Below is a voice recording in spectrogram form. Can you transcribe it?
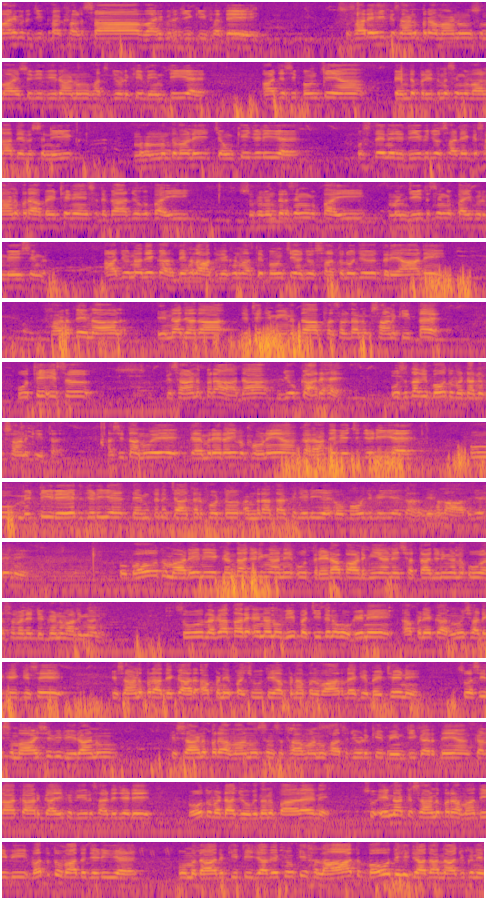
ਵਾਹਿਗੁਰੂ ਜੀ ਕਾ ਖਾਲਸਾ, ਵਾਹਿਗੁਰੂ ਜੀ ਕੀ ਫਤਿਹ। ਸੋ ਸਾਰੇ ਹੀ ਕਿਸਾਨ ਭਰਾਵਾਂ ਨੂੰ, ਸਮਾਜ ਸੇਵੀ ਵੀਰਾਂ ਨੂੰ ਹੱਥ ਜੋੜ ਕੇ ਬੇਨਤੀ ਹੈ, ਅੱਜ ਅਸੀਂ ਪਹੁੰਚੇ ਹਾਂ ਪਿੰਡ ਪ੍ਰੀਤਮ ਸਿੰਘ ਵਾਲਾ ਦੇ ਵਸਨੀਕ ਮੁਹੰਮਦ ਵਾਲੀ ਚੌਂਕੀ ਜਿਹੜੀ ਹੈ, ਉਸ ਦੇ ਨਜ਼ਦੀਕ ਜੋ ਸਾਡੇ ਕਿਸਾਨ ਭਰਾ ਬੈਠੇ ਨੇ, ਸਤਿਕਾਰਯੋਗ ਭਾਈ ਸੁਖਵਿੰਦਰ ਸਿੰਘ, ਭਾਈ ਮਨਜੀਤ ਸਿੰਘ, ਭਾਈ ਗੁਰਮੇਸ਼ ਸਿੰਘ। ਅੱਜ ਉਹਨਾਂ ਦੇ ਘਰ ਦੇ ਹਾਲਾਤ ਵੇਖਣ ਵਾਸਤੇ ਪਹੁੰਚੇ ਹਾਂ ਜੋ ਸਤਲੁਜ ਦਰਿਆ ਨੇ ਹੜ੍ਹ ਦੇ ਨਾਲ ਇੰਨਾ ਜ਼ਿਆਦਾ ਜਿੱਥੇ ਜ਼ਮੀਨ ਦਾ ਫਸਲ ਦਾ ਨੁਕਸਾਨ ਕੀਤਾ ਹੈ ਉੱਥੇ ਇਸ ਕਿਸਾਨ ਭਰਾ ਦਾ ਜੋ ਘਰ ਹੈ, ਉਸ ਦਾ ਵੀ ਬਹੁਤ ਵੱਡਾ ਨੁਕਸਾਨ ਕੀਤਾ ਹੈ। ਅਸੀਂ ਤੁਹਾਨੂੰ ਇਹ ਕੈਮਰੇ ਰਾਹੀਂ ਵਿਖਾਉਣੇ ਆ, ਘਰਾਂ ਦੇ ਵਿੱਚ ਜਿਹੜੀ ਹੈ, ਉਹ ਮਿੱਟੀ ਰੇਤ ਜਿਹੜੀ ਹੈ 3-3 4-4 ਫੁੱਟ ਅੰਦਰਾਂ ਤੱਕ ਜਿਹੜੀ ਹੈ, ਉਹ ਪਹੁੰਚ ਗਈ ਹੈ। ਘਰ ਦੇ ਹਾਲਾਤ ਜਿਹੜੇ ਨੇ, ਉਹ ਬਹੁਤ ਮਾੜੇ ਨੇ। ਕੰਧਾਂ ਜਿਹੜੀਆਂ ਨੇ, ਉਹ ਤਰੇੜਾ ਪਾੜ ਗਈਆਂ ਨੇ, ਛੱਤਾਂ ਜਿਹੜੀਆਂ ਨੇ, ਉਹ ਇਸ ਵੇਲੇ ਡਿੱਗਣ ਵਾਲੀਆਂ ਨੇ। ਸੋ ਲਗਾਤਾਰ ਇਹਨਾਂ ਨੂੰ 20-25 ਦਿਨ ਹੋ ਗਏ ਨੇ, ਆਪਣੇ ਘਰ ਨੂੰ ਛੱਡ ਕੇ ਕਿਸੇ ਕਿਸਾਨ ਭਰਾ ਦੇ ਘਰ ਆਪਣੇ ਪਸ਼ੂ ਤੇ ਆਪਣਾ ਪਰਿਵਾਰ ਲੈ ਕੇ ਬੈਠੇ ਨੇ। ਸੋ ਅਸੀਂ ਸਮਾਜ ਸੇਵੀ ਵੀਰਾਂ ਨੂੰ, ਕਿਸਾਨ ਭਰਾਵਾਂ ਨੂੰ, ਸੰਸਥਾਵਾਂ ਨੂੰ ਹੱਥ ਜੋੜ ਕੇ ਬੇਨਤੀ ਕਰਦੇ ਹਾਂ, ਕਲਾਕਾਰ, ਗਾਇਕ ਵੀਰ ਸਾਡੇ ਜਿਹੜੇ ਬਹੁਤ ਵੱਡਾ ਯੋਗਦਾਨ ਪਾ ਰਹੇ ਨੇ। ਸੋ ਇਹਨਾਂ ਕਿਸਾਨ ਭਰਾਵਾਂ ਦੀ ਵੀ ਵੱਧ ਤੋਂ ਵੱਧ ਜਿਹੜੀ ਹੈ, ਉਹ ਮਦਦ ਕੀਤੀ ਜਾਵੇ, ਕਿਉਂਕਿ ਹਾਲਾਤ ਬਹੁਤ ਹੀ ਜ਼ਿਆਦਾ ਨਾਜ਼ੁਕ ਨੇ।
